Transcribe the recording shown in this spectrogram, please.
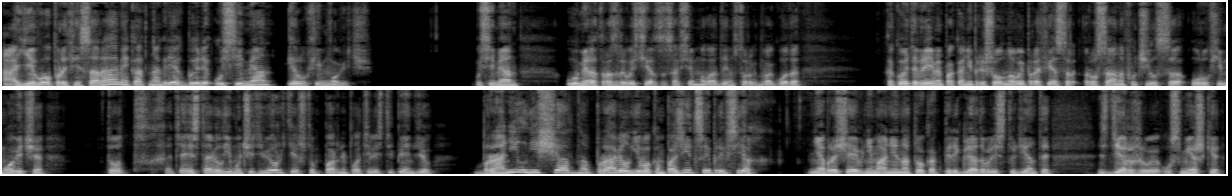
а его профессорами, как на грех, были Усемян и Рухимович. Усемян умер от разрыва сердца совсем молодым, 42 года. Какое-то время, пока не пришел новый профессор, Русанов учился у Рухимовича, тот, хотя и ставил ему четверки, чтобы парню платили стипендию, бронил нещадно, правил его композиции при всех, не обращая внимания на то, как переглядывались студенты, сдерживая усмешки.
